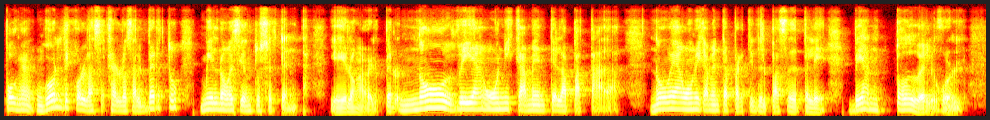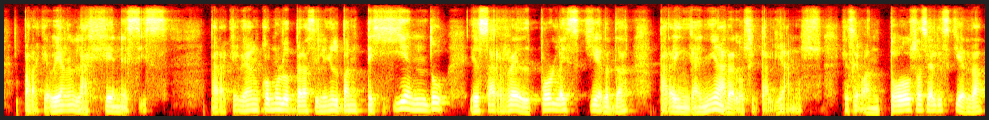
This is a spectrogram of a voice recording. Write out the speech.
Pongan gol de Carlos Alberto 1970 y ahí lo van a ver. Pero no vean únicamente la patada, no vean únicamente a partir del pase de Pelé, vean todo el gol para que vean la génesis, para que vean cómo los brasileños van tejiendo esa red por la izquierda para engañar a los italianos, que se van todos hacia la izquierda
